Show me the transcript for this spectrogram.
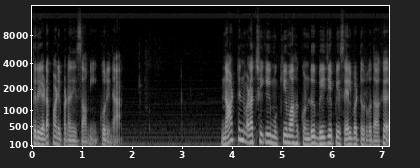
திரு. எடப்பாடி பழனிசாமி கூறினார். நாட்டின் வளர்ச்சியை முக்கியமாக கொண்டு பிஜேபி செயல்பட்டு வருவதாக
